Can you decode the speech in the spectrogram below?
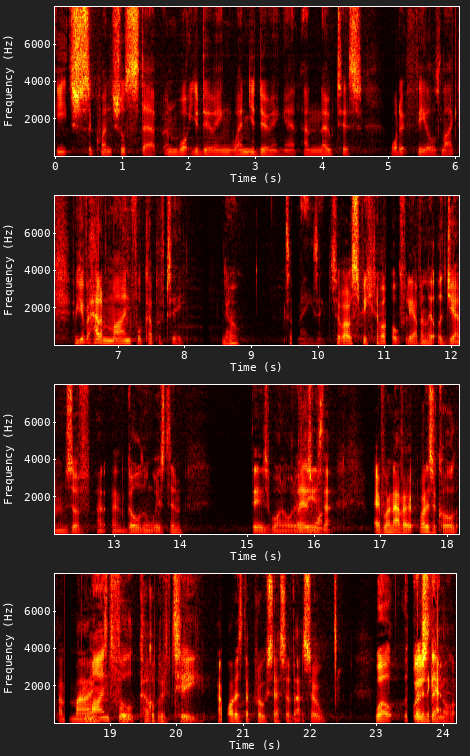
each sequential step and what you're doing when you're doing it and notice what it feels like. Have you ever had a mindful cup of tea? No. It's amazing. So I was speaking about hopefully having little gems of and, and golden wisdom. There's one already. There's one. that everyone have a what is it called? A mindful, Mindful cup, cup of, of tea. tea. And what is the process of that? So Well, the first the thing, kettle.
